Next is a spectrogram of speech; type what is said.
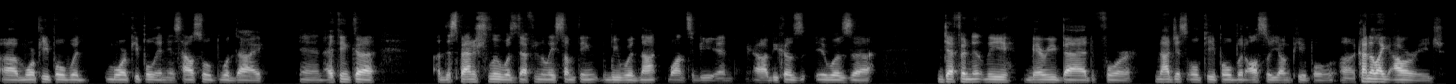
uh, more people would more people in his household would die. And I think uh, the Spanish flu was definitely something we would not want to be in because it was definitely very bad for not just old people but also young people, uh, kind of like our age.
